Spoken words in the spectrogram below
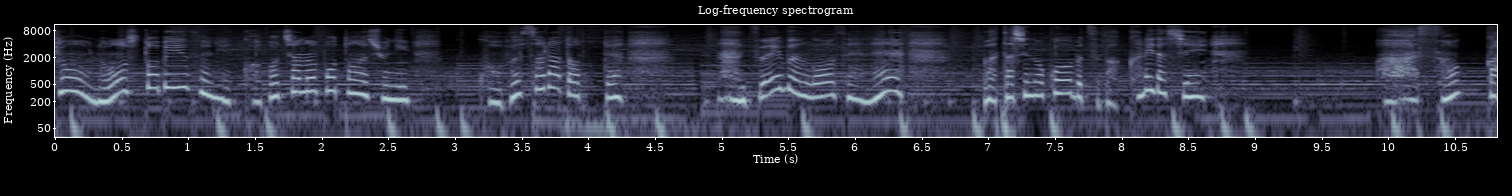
今日ローストビーフにかぼちゃのポタージュに昆布サラダって。ずいぶん豪勢ね。私の好物ばっかりだし。あそっか。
